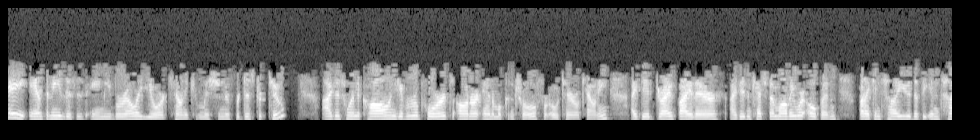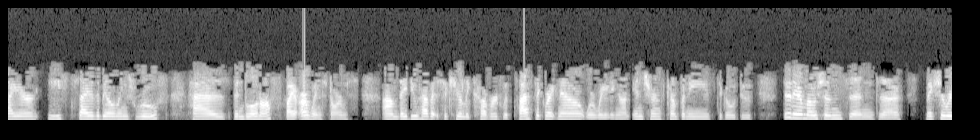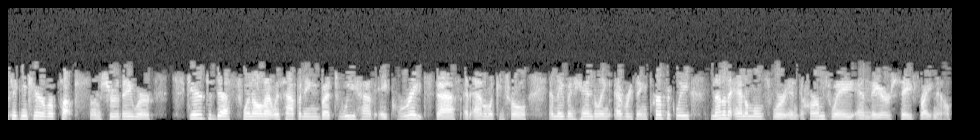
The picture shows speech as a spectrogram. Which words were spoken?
Hey, Anthony, this is Amy Barela, your County Commissioner for District 2. I just wanted to call and give a report on our animal control for Otero County. I did drive by there. I didn't catch them while they were open, but I can tell you that the entire east side of the building's roof has been blown off by our windstorms. Um, they do have it securely covered with plastic right now. We're waiting on insurance companies to go do do their motions and uh, make sure we're taking care of our pups. I'm sure they were scared to death when all that was happening, but we have a great staff at Animal Control and they've been handling everything perfectly. None of the animals were in harm's way and they are safe right now.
